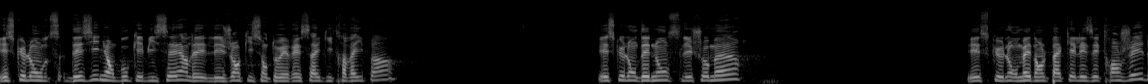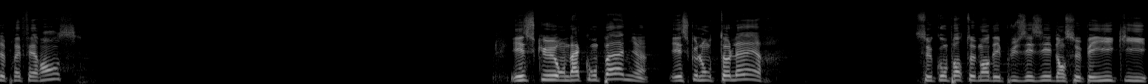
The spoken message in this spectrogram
Est-ce que l'on désigne en bouc émissaire les, les, gens qui sont au RSA et qui ne travaillent pas? Est-ce que l'on dénonce les chômeurs? Est-ce que l'on met dans le paquet les étrangers de préférence? Est-ce qu'on accompagne? Est-ce que l'on tolère ce comportement des plus aisés dans ce pays qui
